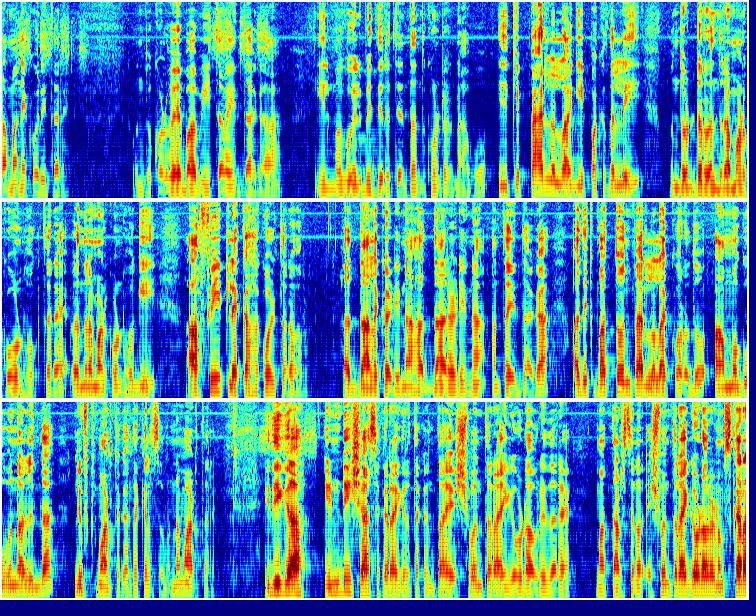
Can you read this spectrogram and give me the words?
ಸಾಮಾನ್ಯ ಕೊರಿತಾರೆ. ಒಂದು ಕೊಳವೆ ಬಾವಿ ಈ ಥರ ಇದ್ದಾಗ ಇಲ್ಲಿ ಮಗು ಇಲ್ಲಿ ಬಿದ್ದಿರುತ್ತೆ ಅಂತ ಅಂದ್ಕೊಂಡ್ರೆ ನಾವು. ಇದಕ್ಕೆ ಪ್ಯಾರಲಲ್ ಆಗಿ ಪಕ್ಕದಲ್ಲಿ ಒಂದು ದೊಡ್ಡ ರಂಧ್ರ ಮಾಡ್ಕೊಂಡು ಹೋಗ್ತಾರೆ. ರಂಧ್ರ ಮಾಡ್ಕೊಂಡು ಹೋಗಿ ಆ ಫೀಟ್ ಲೆಕ್ಕ ಹಾಕೊಳ್ತಾರೆ ಅವರು. ಹದಿನಾಲ್ಕು ಅಡಿನ, ಹದಿನಾರು ಅಡಿನ ಅಂತ ಇದ್ದಾಗ ಅದಕ್ಕೆ ಮತ್ತೊಂದು ಪ್ಯಾರಲಲ್ ಆಗಿ ಹೊರೋದು ಆ ಮಗುವನ್ನು ಅಲ್ಲಿಂದ ಲಿಫ್ಟ್ ಮಾಡ್ತಕ್ಕಂಥ ಕೆಲಸವನ್ನು ಮಾಡ್ತಾರೆ. ಇದೀಗ ಇಂಡಿ ಶಾಸಕರಾಗಿರ್ತಕ್ಕಂಥ ಯಶವಂತರಾಯ್ ಗೌಡ ಅವರಿದ್ದಾರೆ. ಮಾತನಾಡ್ತೀನಿ ಯಶವಂತರಾಯ್ ಗೌಡ ಅವರೇ, ನಮಸ್ಕಾರ.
